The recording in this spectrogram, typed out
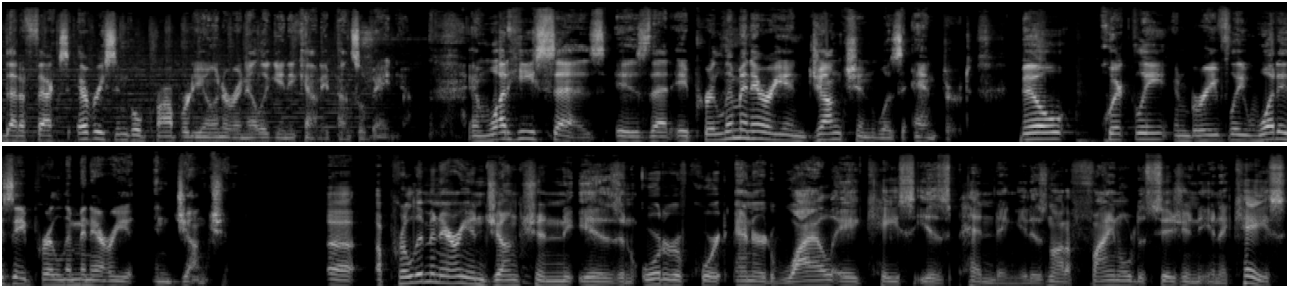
that affects every single property owner in Allegheny County, Pennsylvania. And what he says is that a preliminary injunction was entered. Bill, quickly and briefly, what is a preliminary injunction? Uh, a preliminary injunction is an order of court entered while a case is pending. It is not a final decision in a case,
